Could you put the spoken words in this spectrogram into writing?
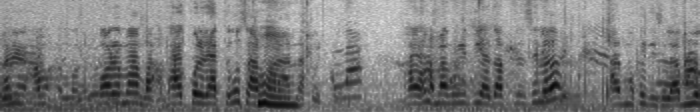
মানে বড় মা ভা- ভাগ করে রাখতে মা রান্না করতো। হামাগুড়ি দিয়ে যাচ্ছিল আর মুখে মুখ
